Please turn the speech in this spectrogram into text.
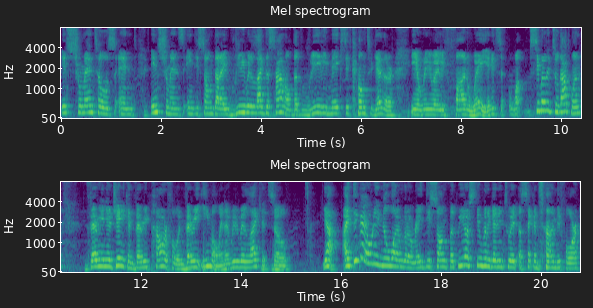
instrumentals and instruments in this song that I really really like the sound of that really makes it come together in a really really fun way and it's similar to that one very energetic and very powerful and very emo and I really really like it so yeah I think I already know what I'm gonna rate this song but we are still gonna get into it a second time before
